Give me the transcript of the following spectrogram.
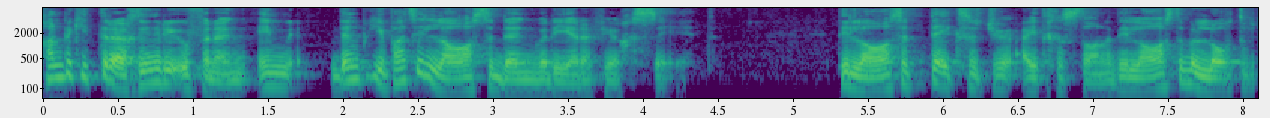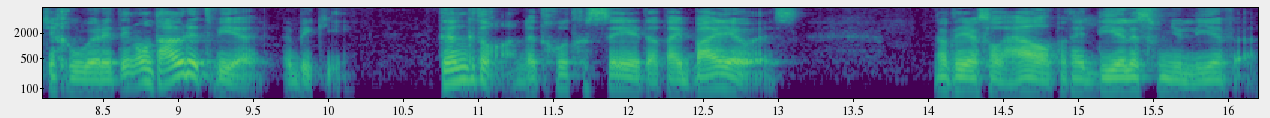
Gaan bietjie terug, doen hierdie oefening en dink bietjie wat is die laaste ding wat die Here vir jou gesê het? Die laaste teks wat jy uitgestaan het, die laaste belofte wat jy gehoor het en onthou dit weer 'n bietjie. Dink daaraan dat God gesê het dat hy by jou is. Dat hy jou sal help, dat hy deel is van jou lewe.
